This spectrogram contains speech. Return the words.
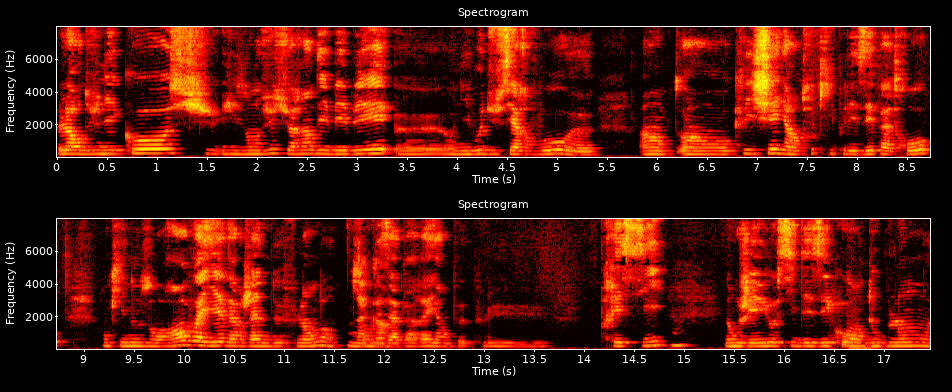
Lors d'une écho, ils ont vu sur un des bébés, euh, au niveau du cerveau, euh, un, cliché, il y a un truc qui plaisait pas trop. Donc ils nous ont renvoyés vers Jeanne de Flandre, qui des appareils un peu plus précis. Mhm. Donc j'ai eu aussi des échos en doublon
